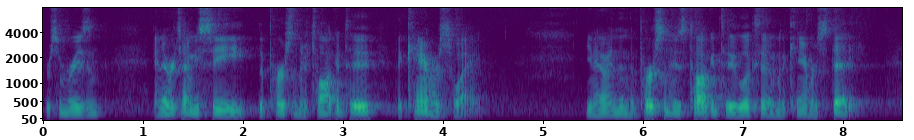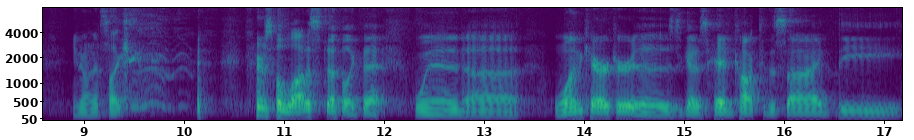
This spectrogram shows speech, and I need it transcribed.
for some reason, and every time you see the person they're talking to, the camera's swaying. You know, and then the person who's talking to looks at him and the camera's steady. You know, and it's like there's a lot of stuff like that when uh, one character is got his head cocked to the side, the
